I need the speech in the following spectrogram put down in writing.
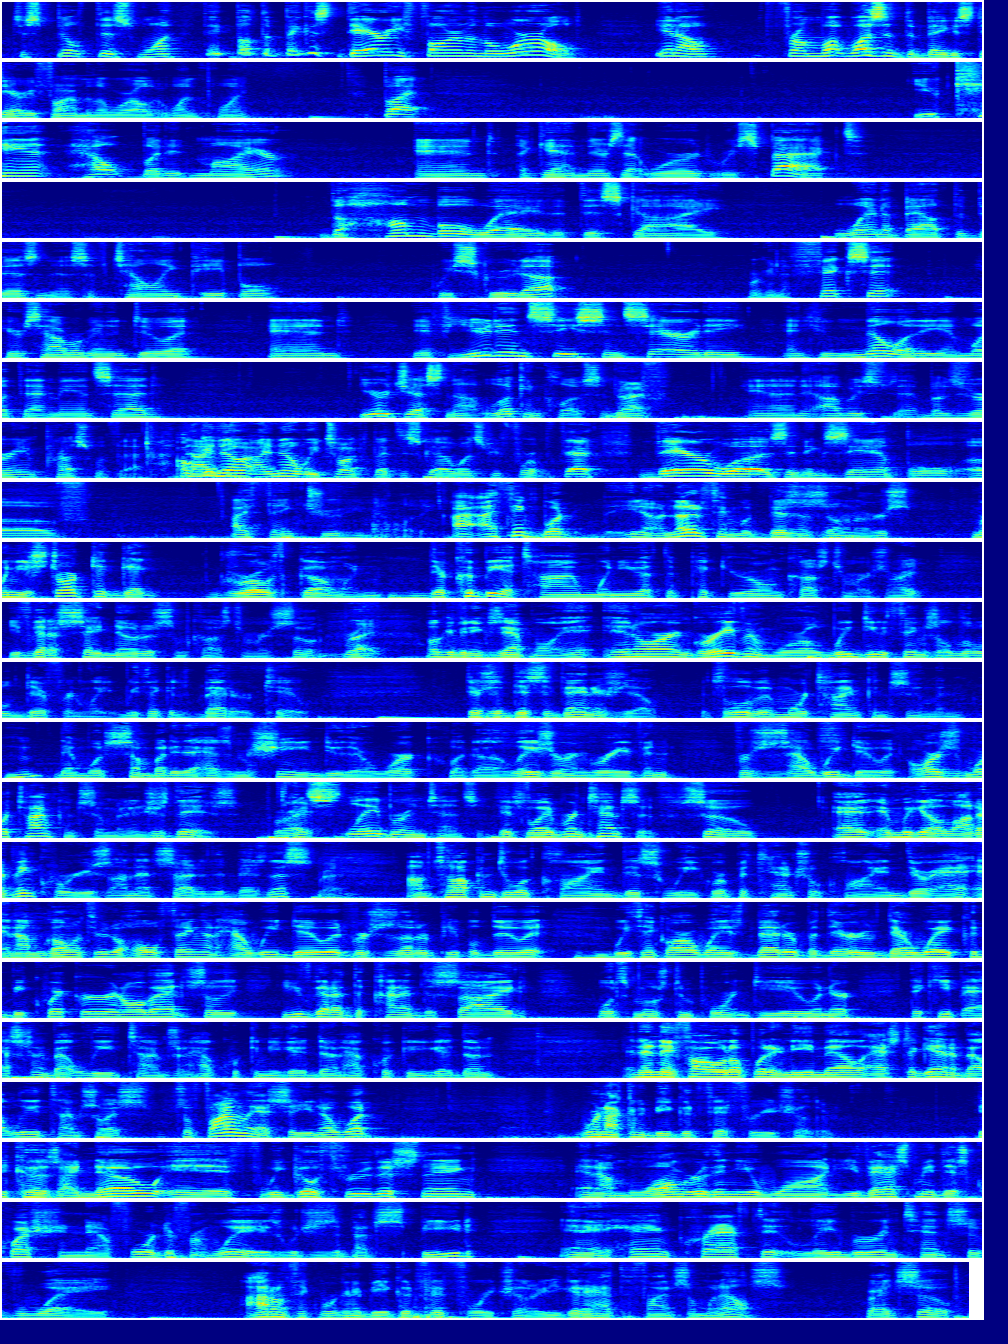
just built this one. They built the biggest dairy farm in the world. You know, from what wasn't the biggest dairy farm in the world at one point, but you can't help but admire. And again, there's that word respect. The humble way that this guy went about the business of telling people, we screwed up, we're going to fix it, here's how we're going to do it. And if you didn't see sincerity and humility in what that man said, you're just not looking close enough. And I was I was very impressed with that. Now, I know I know we talked about this guy once before, but that there was an example of, I think, true humility. I, I think what you know another thing with business owners when you start to get growth going, Mm-hmm. there could be a time when you have to pick your own customers, right? You've got to say no to some customers. So, Right. I'll give you an example. In, in our engraving world, we do things a little differently. We think it's better too. There's a disadvantage though. It's a little bit more time consuming Mm-hmm. than what somebody that has a machine do their work, like a laser engraving, versus how we do it. Ours is more time consuming. It just is, right? It's labor intensive. It's labor intensive. So, and, and we get a lot of inquiries on that side of the business. Right. I'm talking to a client this week or a potential client. They're at, and I'm going through the whole thing on how we do it versus other people do it. Mm-hmm. We think our way is better, but their their way could be quicker and all that. So you've got to kind of decide what's most important to you. And they they keep asking about lead times and how quick can you get it done? How quick can you get it done? And then they followed up with an email, asked again about lead time. So I, so finally I said, you know what? We're not going to be a good fit for each other because I know if we go through this thing and I'm longer than you want, you've asked me this question now four different ways, which is about speed in a handcrafted, labor intensive way. I don't think we're going to be a good fit for each other. You're going to have to find someone else, right? So,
